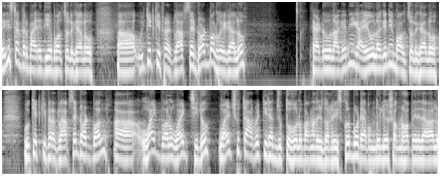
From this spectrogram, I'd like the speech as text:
লেগ স্ট্যাম্পের বাইরে দিয়ে বল চলে গেল। উইকেট কিপার গ্লাভসে ডট বল হয়ে গেল। প্যাডও লাগেনি, গায়েও লাগেনি বল চলে গেল। উইকেট কিপার গ্লাভসে dot ball wide ball wide ছিল। হোয়াইট সূত্রে আরও একটি রান যুক্ত হলো বাংলাদেশ দলের স্কোরবোর্ডে এবং দলীয় সংগ্রহ বেড়ে দাঁড়াল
